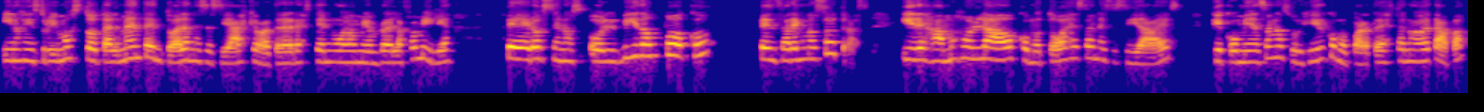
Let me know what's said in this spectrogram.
y nos instruimos totalmente en todas las necesidades que va a tener este nuevo miembro de la familia, pero se nos olvida un poco pensar en nosotras y dejamos a un lado como todas esas necesidades que comienzan a surgir como parte de esta nueva etapa,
